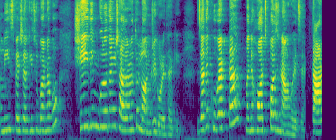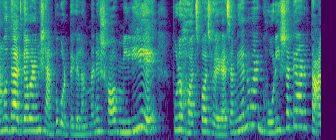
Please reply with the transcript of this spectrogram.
আমি স্পেশাল কিছু বানাবো, সেই দিনগুলোতে আমি সাধারণত লন্ড্রি করে থাকি, যাতে খুব একটা মানে হজপজ না হয়ে যায়। তার মধ্যে আজকে আবার আমি শ্যাম্পু করতে গেলাম মানে সব মিলিয়ে পুরো হজপজ হয়ে গেছে। আমি যেন আর ঘড়ির সাথে আর তাল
